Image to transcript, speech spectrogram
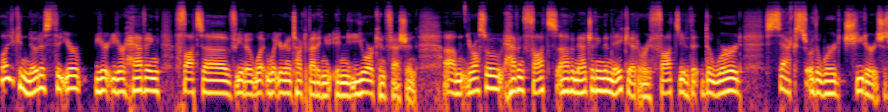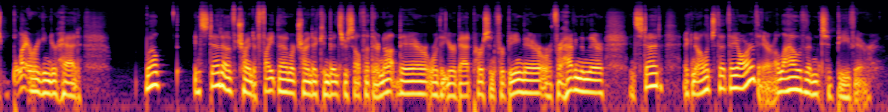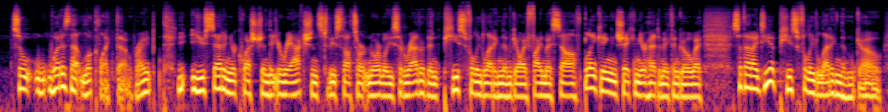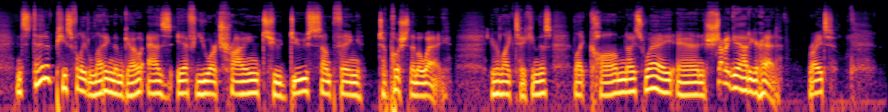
well, you can notice that you're you're you're having thoughts of you know what, what you're going to talk about in in your confession. Um, you're also having thoughts of imagining them naked, or thoughts you know the, the word sex or the word cheater is just blaring in your head. Well, instead of trying to fight them or trying to convince yourself that they're not there or that you're a bad person for being there or for having them there, instead acknowledge that they are there. Allow them to be there. So, what does that look like, though, right? You said in your question that your reactions to these thoughts aren't normal. You said rather than peacefully letting them go, I find myself blinking and shaking your head to make them go away. So, that idea of peacefully letting them go, instead of peacefully letting them go as if you are trying to do something to push them away, you're like taking this like calm, nice way and shoving it out of your head, right?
